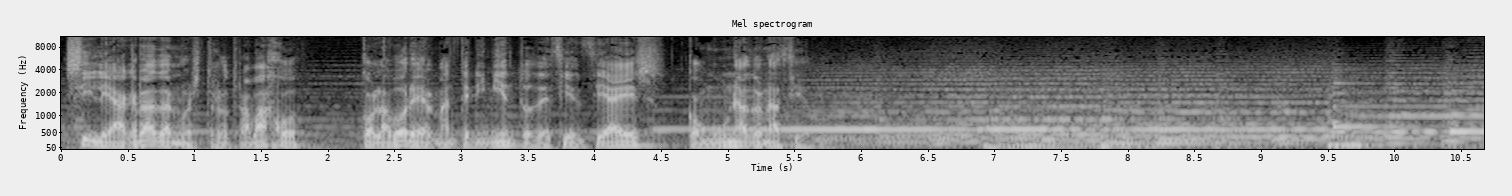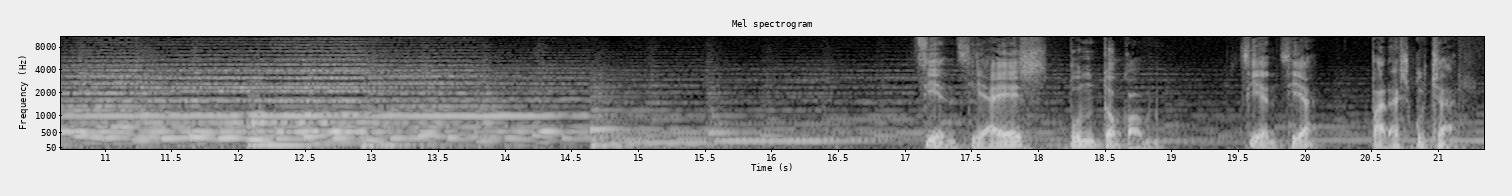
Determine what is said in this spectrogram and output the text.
Si le agrada nuestro trabajo, colabore al mantenimiento de Cienciaes con una donación. cienciaes.com. Ciencia para escuchar.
